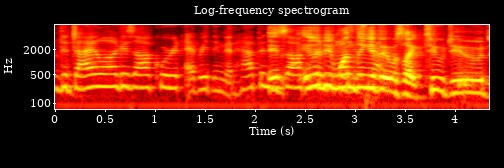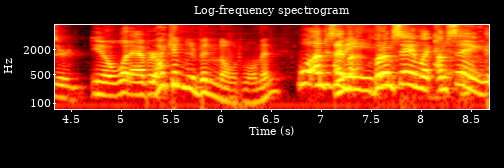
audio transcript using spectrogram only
the dialogue is awkward. Everything that happens it, is awkward. it would be one it's thing if not- it was like two dudes or you know whatever. Why couldn't it have been an old woman? Well, I'm just I saying, but- mean- but, I'm saying like I'm saying,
